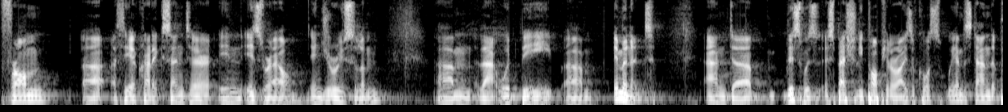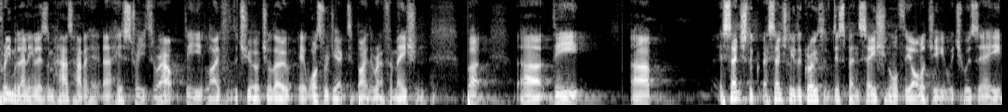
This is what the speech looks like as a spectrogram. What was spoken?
from uh, a theocratic center in Israel, in Jerusalem, um, that would be um, imminent. And uh, this was especially popularized. Of course, we understand that premillennialism has had a, a, history throughout the life of the church, although it was rejected by the Reformation. But uh, the uh, essentially, essentially the growth of dispensational theology, which was a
